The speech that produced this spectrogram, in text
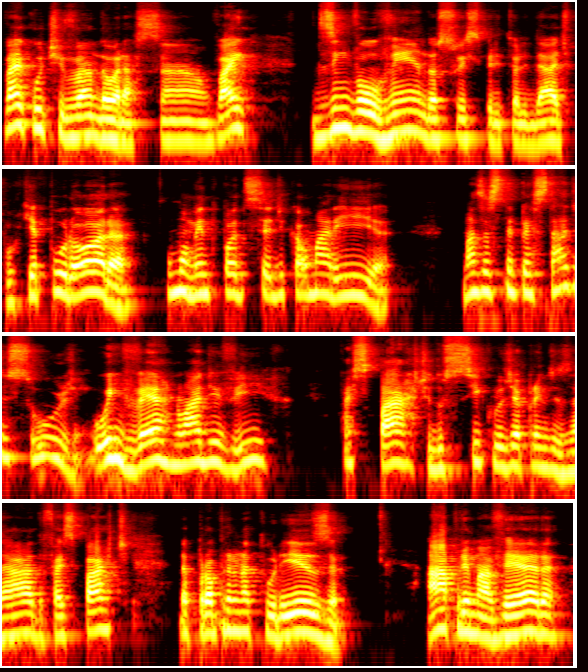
vai cultivando a oração, vai desenvolvendo a sua espiritualidade, porque por hora o momento pode ser de calmaria, mas as tempestades surgem, o inverno há de vir, faz parte do ciclo de aprendizado, faz parte da própria natureza. Há primavera,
